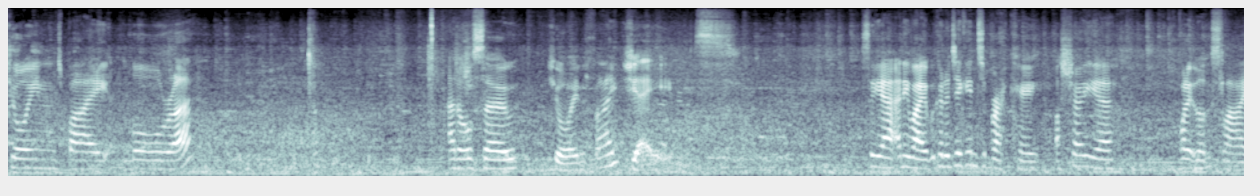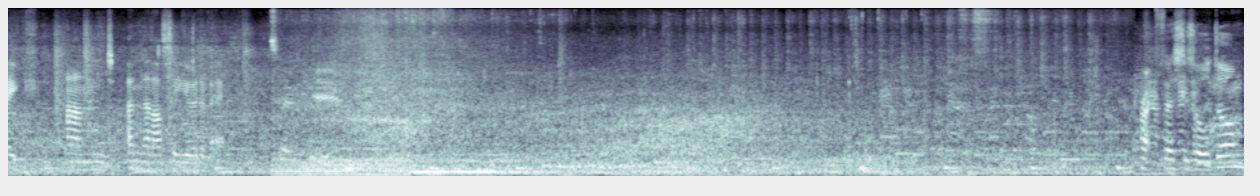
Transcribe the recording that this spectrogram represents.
joined by Laura and also joined by James. So yeah, anyway, we're gonna dig into Breccy. I'll show you what it looks like and and then I'll see you in a bit. So cute. Breakfast is all done.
